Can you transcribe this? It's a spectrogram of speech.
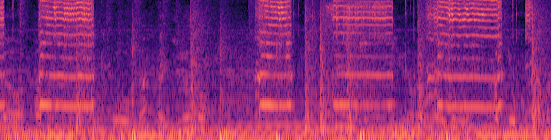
気が分かってくるとなんかいろいろセンスっていうのが最初書き起こせなかった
